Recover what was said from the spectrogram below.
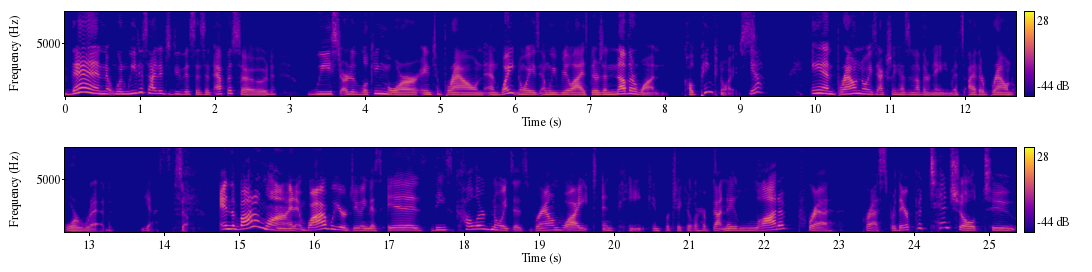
then when we decided to do this as an episode, we started looking more into brown and white noise, and we realized there's another one called pink noise. Yeah. And brown noise actually has another name. It's either brown or red. Yes. So And the bottom line, and why we are doing this, is these colored noises, brown, white, and pink in particular, have gotten a lot of press press for their potential to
